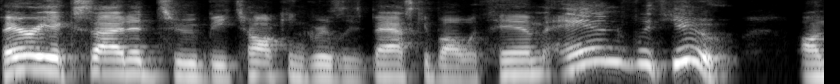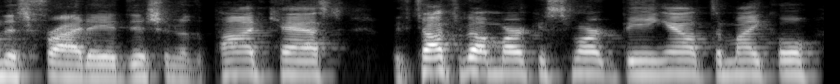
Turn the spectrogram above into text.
Very excited to be talking Grizzlies basketball with him and with you on this Friday edition of the podcast. We've talked about Marcus Smart being out Damichael.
